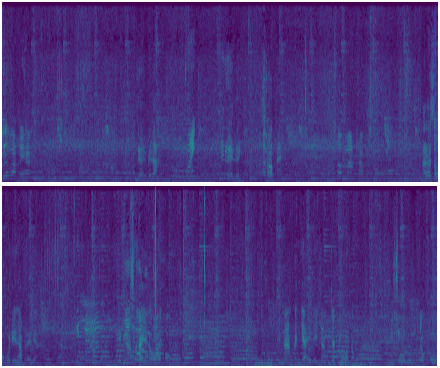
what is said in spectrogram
เยอะมากเลยฮะ เหนื่อยไหมล่ะ ไม่ ไม่เหนื่อยเลย ชอบไหมชอบมากครับ อะแล้วสองคนนี้ทำอะไรเนี่ย กินน้ำกินน้ำคลายร้อน เจ้าของกิน น้ำกันใหญ่เลยหลังจากร้อออกมา มีโชว์รูมเจ้าของ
